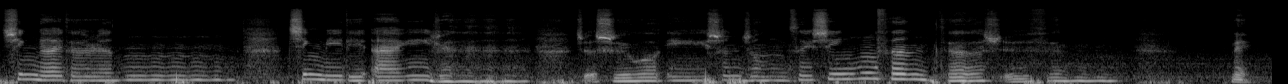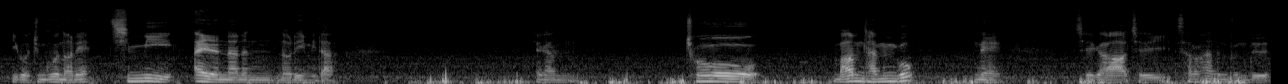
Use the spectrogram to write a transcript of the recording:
친구들은 친미디 아이를 这是我一生中最兴奋的时分。 네, 이거 중국어 노래 친미爱人라는 노래입니다. 약간 저 마음 담은 곡, 네, 제가 제일 사랑하는 분들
